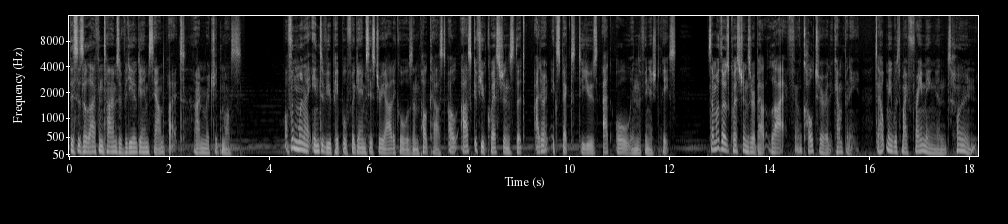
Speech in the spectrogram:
This is a Life and Times of Video Game Soundbite. I'm Richard Moss. Often, when I interview people for games history articles and podcasts, I'll ask a few questions that I don't expect to use at all in the finished piece. Some of those questions are about life and culture at a company, to help me with my framing and tone,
